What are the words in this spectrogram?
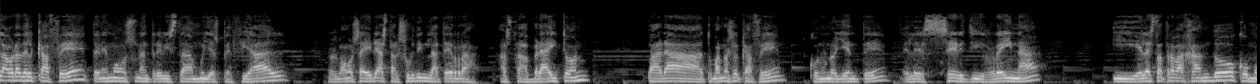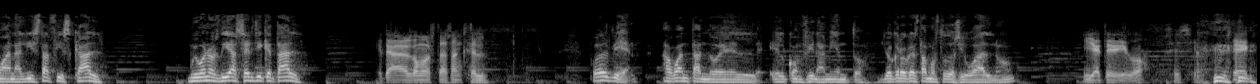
en la hora del café tenemos una entrevista muy especial. Nos vamos a ir hasta el sur de Inglaterra, hasta Brighton, para tomarnos el café con un oyente. Él es Sergi Reina y él está trabajando como analista fiscal. Muy buenos días, Sergi, ¿qué tal? ¿Qué tal? ¿Cómo estás, Ángel? Pues bien, aguantando el, el confinamiento. Yo creo que estamos todos igual, ¿no? Y ya te digo, sí, sí. Eh,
